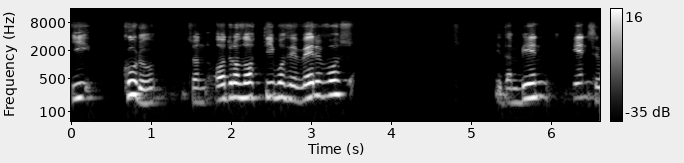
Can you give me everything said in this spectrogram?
y kuru son otros dos tipos de verbos que también se,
